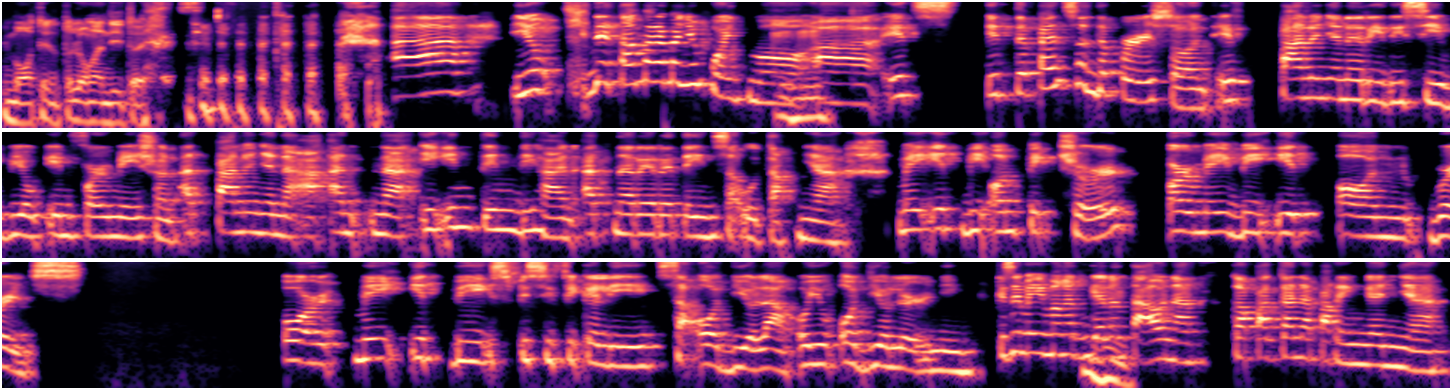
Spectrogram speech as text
Yung mga tinutulungan dito eh. Ah, yung hindi tama naman yung point mo. Mhm. Ah, it's it depends on the person if paano niya na-receive yung information at paano niya na, na iintindihan at nare-retain sa utak niya. May it be on picture or maybe it on words. Or may it be specifically sa audio lang o yung audio learning. Kasi may mga ganun Mhm. tao na kapag ka napakinggan niya,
